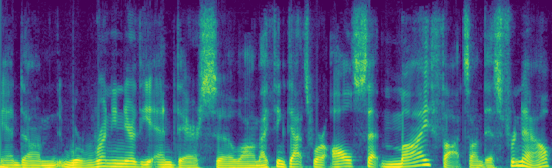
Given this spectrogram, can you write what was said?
And um, we're running near the end there, so um, I think that's where I'll set my thoughts on this for now.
